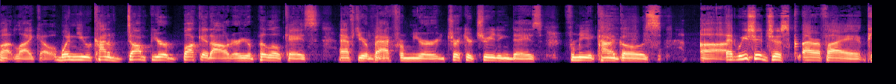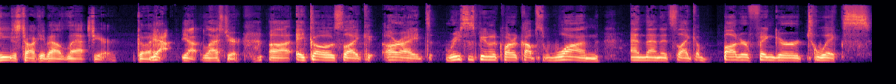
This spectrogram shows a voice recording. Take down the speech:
But like uh, when you kind of dump your bucket out or your pillowcase after Mm-hmm. you're back from your trick or treating days, for me it kind of goes. and we should just clarify Pete is talking about last year. Go ahead. Yeah, yeah, last year. Uh, it goes like, all right, Reese's peanut butter cups one, and then it's like a Butterfinger Twix,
